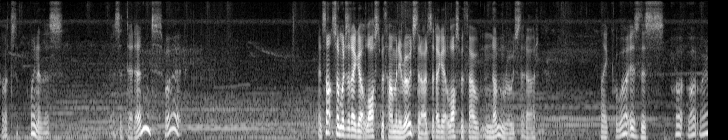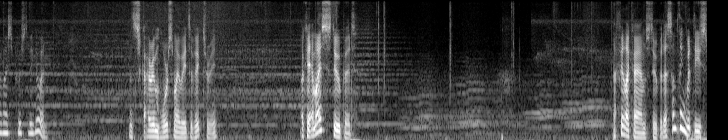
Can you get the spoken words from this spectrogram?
What's the point of this? It's a dead end? What? It's not so much that I get lost with how many roads there are, it's that I get lost with how none roads there are. Like, what is this What, what, where am I supposed to be going? And Skyrim horse my way to victory. Okay, am I stupid? I feel like I am stupid. There's something with these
